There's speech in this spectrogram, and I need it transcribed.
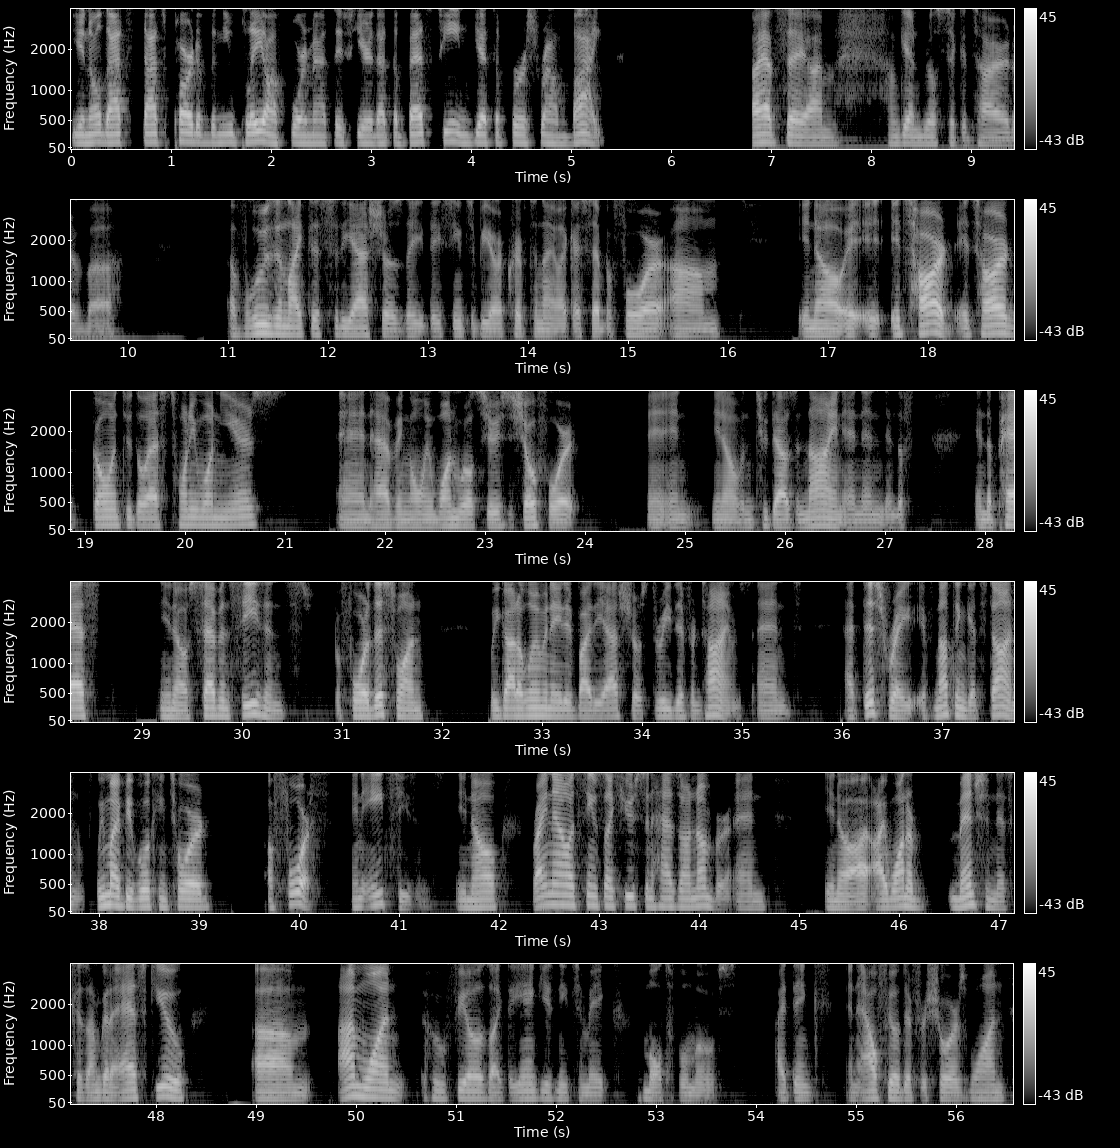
You know, that's that's part of the new playoff format this year that the best team gets a first round bye. I have to say I'm I'm getting real sick and tired of uh of losing like this to the Astros. They they seem to be our kryptonite, like I said before. Um, you know, it, it, it's hard. It's hard going through the last 21 years and having only one World Series to show for it. And, in you know in 2009, and then in the in the past, you know, seven seasons before this one, we got eliminated by the Astros three different times. And at this rate, if nothing gets done, we might be looking toward a fourth in eight seasons. You know, right now it seems like Houston has our number. And, you know, I, I want to mention this because I'm going to ask you. Um, I'm one who feels like the Yankees need to make multiple moves. I think an outfielder for sure is one.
